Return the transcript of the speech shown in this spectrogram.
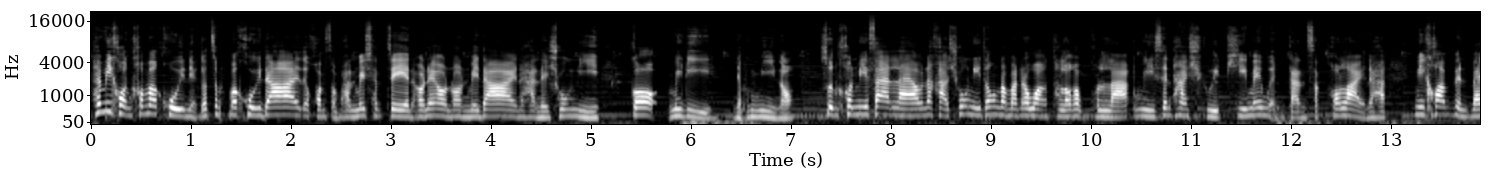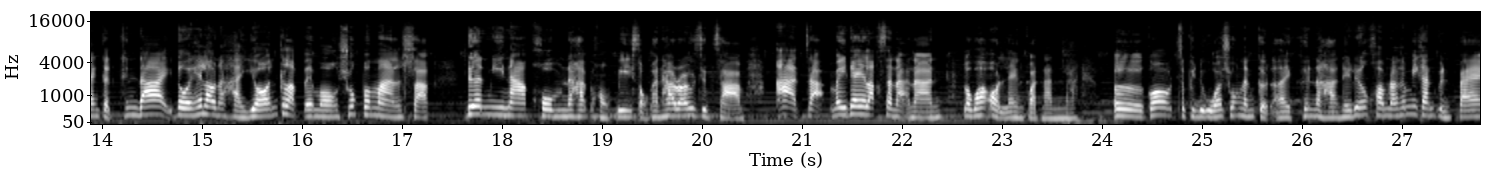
ถ้ามีคนเข้ามาคุยเนี่ยก็จะมาคุยได้แต่ความสัมพันธ์ไม่ชัดเจน เอาแน่เอานอนไม่ได้นะคะ ในช่วงนี้ก็ไม่ดีอย่าเพิ่งมีเนาะส่วนคนมีแฟนแล้วนะคะ ช่วงนี้ต้องระมัดระวังทะเลาะกับคนรัก มีเส้นทางชีวิตที่ไม่เหมือนกันสักเท่าไหร่นะคะ มีความเปลี่ยนแปลงเกิดขึ้นได้ โดยให้เรานะคะย้อนกลับไปมองช่วงประมาณสัก เดือนมีนาคมนะคะของปี 2563 อาจจะไม่ได้ลักษณะนั้น เราว่าอ่อนแรงกว่านั้นนะ เออ ก็จะไปดูว่าช่วงนั้นเกิดอะไรขึ้นนะคะ ในเรื่องความรักถ้ามีการเปลี่ยนแปลง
